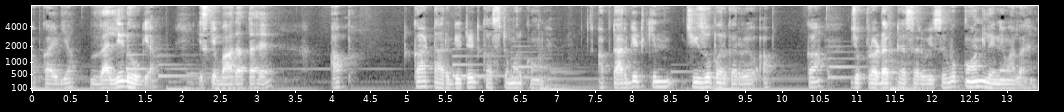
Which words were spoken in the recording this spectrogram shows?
आपका आइडिया वैलिड हो गया, इसके बाद आता है, आप का टारगेटेड कस्टमर कौन है? आप टारगेट किन चीज़ों पर कर रहे हो? आपका जो प्रोडक्ट है सर्विस है, वो कौन लेने वाला है?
